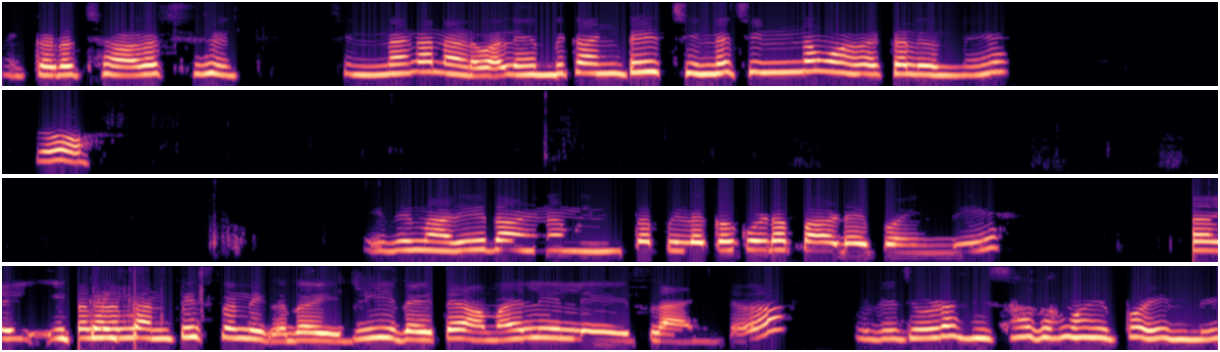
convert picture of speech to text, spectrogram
ఇక్కడ చాలా చి- చిన్నగా నడవాలి. ఎందుకంటే చిన్న చిన్న మొలకలు ఉన్నాయి. సో ఇది మరీ దారుణం. ఇంత పిలక కూడా పాడైపోయింది. ఇక్కడ కనిపిస్తుంది కదా ఇది. ఇదైతే అమలిల్లి ప్లాంట్. ఇది చూడండి సగం అయిపోయింది.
